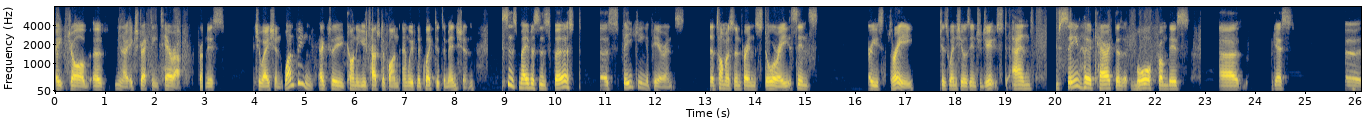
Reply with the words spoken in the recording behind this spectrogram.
great job of you know extracting terror from this situation. One thing, actually, Connor, you touched upon, and we've neglected to mention, this is Mavis's first uh, speaking appearance in the Thomas and Friends story since series three, which is when she was introduced, and we've seen her character more from this, uh, I guess. Uh,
